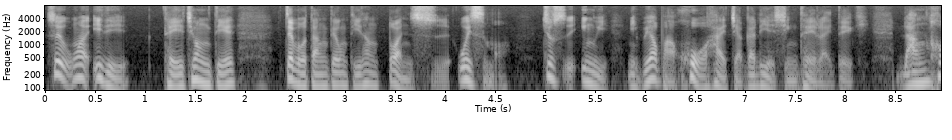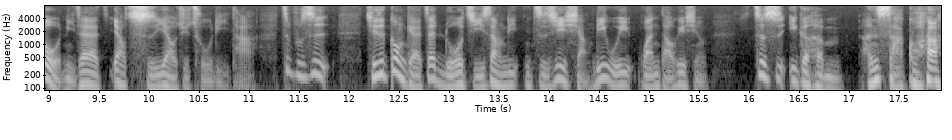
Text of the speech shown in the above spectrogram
所以我一直提倡在这部当中提倡断食，为什么？就是因为你不要把祸害加到你的身体来对去，然后你再要吃药去处理它，这不是？其实供给在逻辑上，你你仔细想，你为弯道去想。这是一个很很傻瓜，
